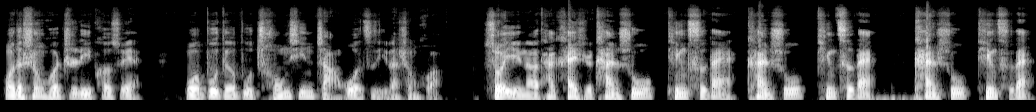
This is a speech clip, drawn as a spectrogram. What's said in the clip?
我的生活支离破碎，我不得不重新掌握自己的生活。”所以呢，他开始看书、听磁带，看书、听磁带，看书、听磁带，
